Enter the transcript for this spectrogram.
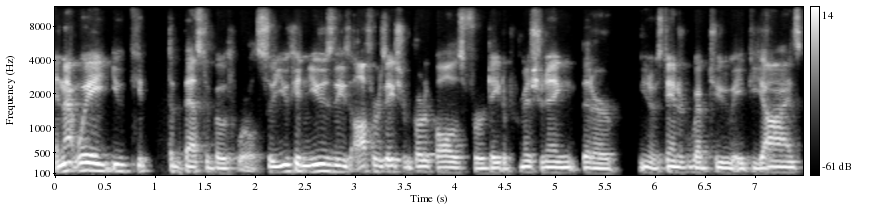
And that way you get the best of both worlds. So you can use these authorization protocols for data permissioning that are you know, standard Web 2 APIs,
